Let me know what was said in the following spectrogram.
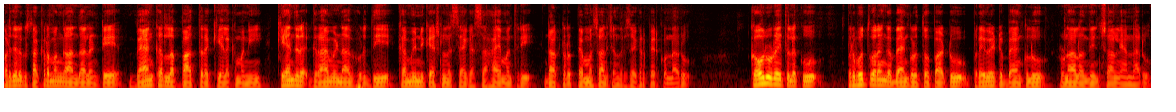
ప్రజలకు సక్రమంగా అందాలంటే బ్యాంకర్ల పాత్ర కీలకమని కేంద్ర గ్రామీణాభివృద్ధి కమ్యూనికేషన్ల శాఖ సహాయ మంత్రి డాక్టర్ పెమ్మసాని చంద్రశేఖర్ పేర్కొన్నారు. కౌలు రైతులకు ప్రభుత్వ రంగ బ్యాంకులతో పాటు ప్రైవేటు బ్యాంకులు రుణాలు అందించాలని అన్నారు.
